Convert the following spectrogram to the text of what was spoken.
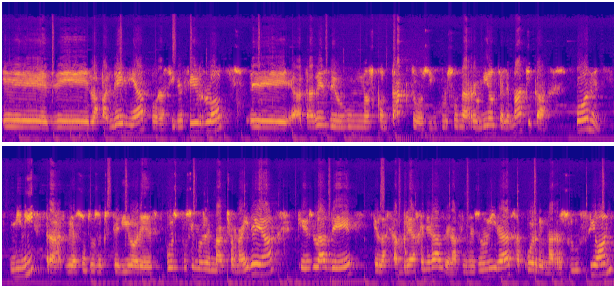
eh, de la pandemia, por así decirlo, eh, a través de unos contactos, incluso una reunión telemática con ministras de Asuntos Exteriores, pues pusimos en marcha una idea que es la de que la Asamblea General de Naciones Unidas acuerde una resolución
